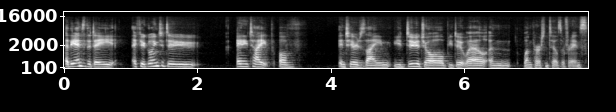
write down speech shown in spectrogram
at the end of the day, if you're going to do any type of interior design, you do a job, you do it well, and one person tells their friends,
